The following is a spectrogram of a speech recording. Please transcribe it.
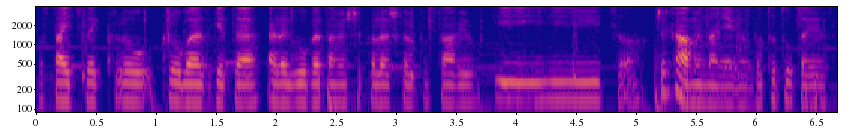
Postajcy, klu, klubę SGT, LGW tam jeszcze koleżkę by postawił. I co? Czekamy na niego, bo to tutaj jest.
